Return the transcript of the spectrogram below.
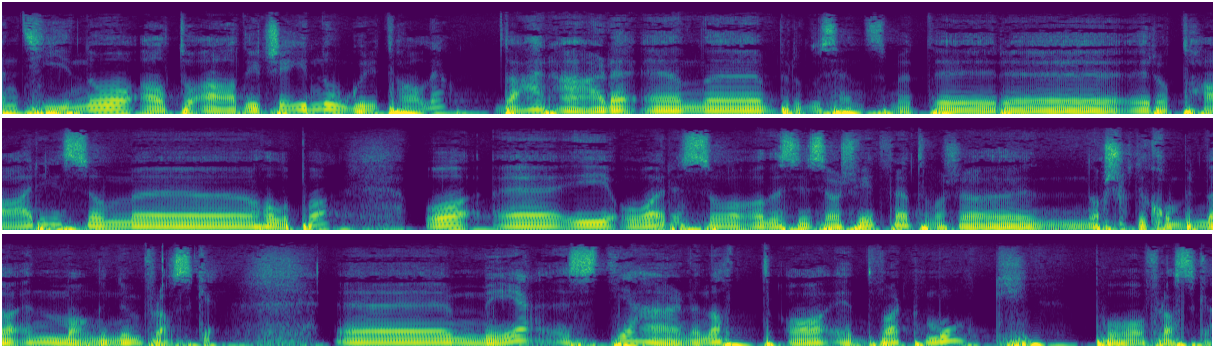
Trentino Alto Adige i Nord-Italia. Der er det en uh, produsent som heter uh, Rotari, som uh, holder på. Og i år så Og det syns jeg var så fint, for at det var så norsk. Det kommer da en magnumflaske med 'Stjernenatt' av Edvard Munch på flaska.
